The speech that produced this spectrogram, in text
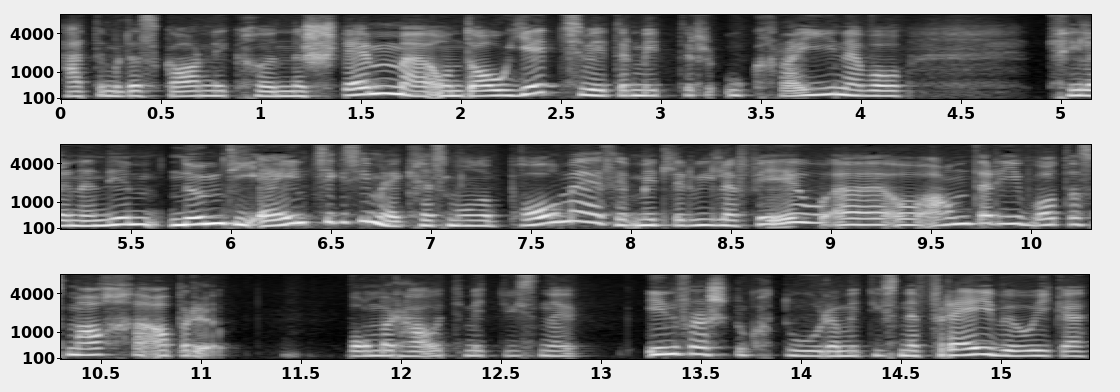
hätten wir das gar nicht können stemmen Und auch jetzt wieder mit der Ukraine, wo Kirchen nicht, mehr die einzigen sind. Wir haben kein Monopol mehr. Es gibt mittlerweile viele äh, auch andere, die das machen, aber wo wir halt mit unseren Infrastrukturen, mit unseren Freiwilligen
